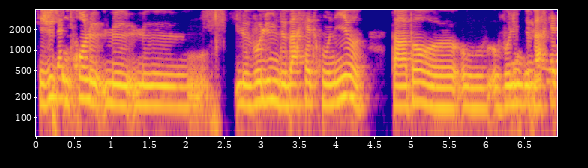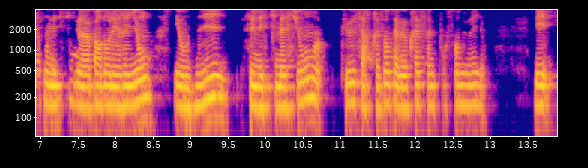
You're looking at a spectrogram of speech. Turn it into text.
C'est juste qu'on prend le, le, le, le, volume de barquettes qu'on livre par rapport euh, au, au, volume de barquettes qu'on estime à part dans les rayons et on se dit, c'est une estimation que ça représente à peu près 5% du rayon. Mais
